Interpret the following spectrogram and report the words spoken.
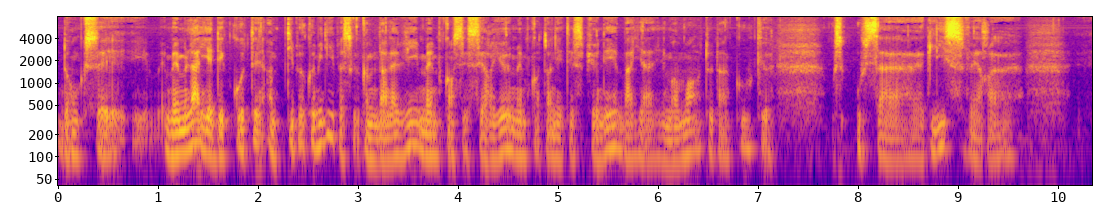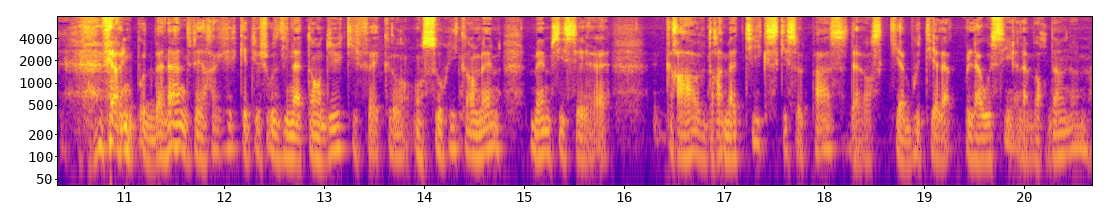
Donc c'est même là il y a des côtés un petit peu comédie parce que comme dans la vie, même quand c'est sérieux, même quand on est espionné, bah il y a des moments tout d'un coup que où, ça glisse vers euh, vers une peau de banane, vers quelque chose d'inattendu qui fait qu'on sourit quand même, même si c'est euh, grave, dramatique ce qui se passe, d'ailleurs ce qui aboutit là aussi à la mort d'un homme.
